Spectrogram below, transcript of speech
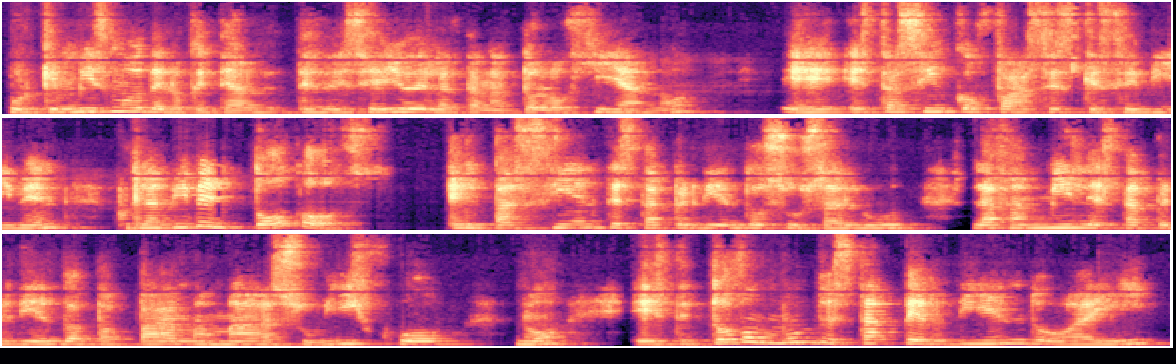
Porque mismo de lo que te, te decía yo de la tanatología, ¿no? Eh, estas cinco fases que se viven, pues la viven todos. El paciente está perdiendo su salud, la familia está perdiendo a papá, mamá, a su hijo, ¿no? Este, todo mundo está perdiendo ahí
